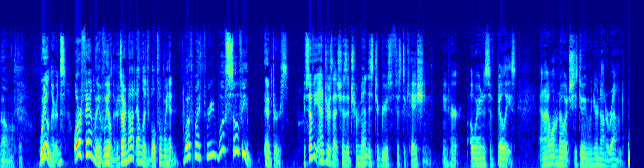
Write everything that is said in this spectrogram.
Oh, okay. Wheel Nerds or a family of Wheel Nerds are not eligible to win. What if my three? What if Sophie enters? If Sophie enters, that shows a tremendous degree of sophistication in her awareness of Billy's. And I want to know what she's doing when you're not around.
